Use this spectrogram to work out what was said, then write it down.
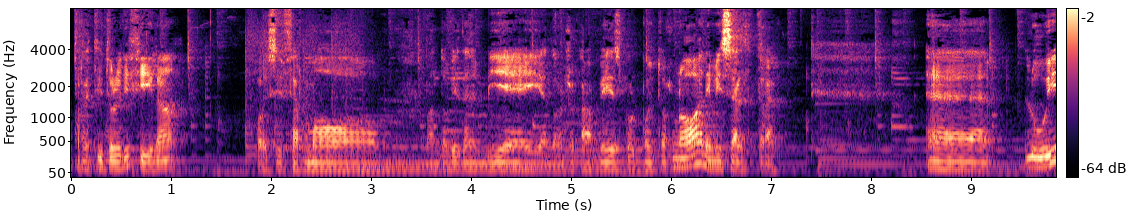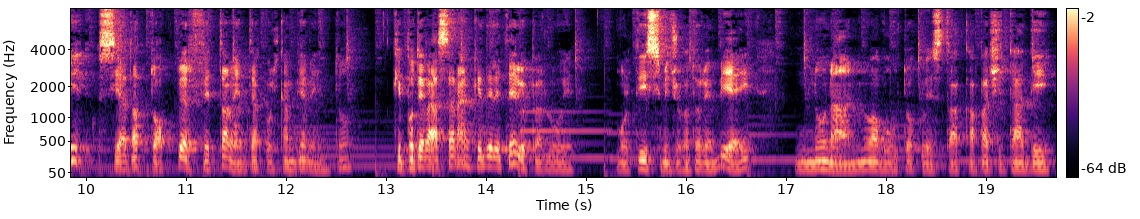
tre titoli di fila, poi si fermò, andò via dall'NBA, andò a giocare a baseball, poi tornò e ne vinse altri tre. Eh, lui si adattò perfettamente a quel cambiamento che poteva essere anche deleterio per lui. Moltissimi giocatori NBA non hanno avuto questa capacità di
